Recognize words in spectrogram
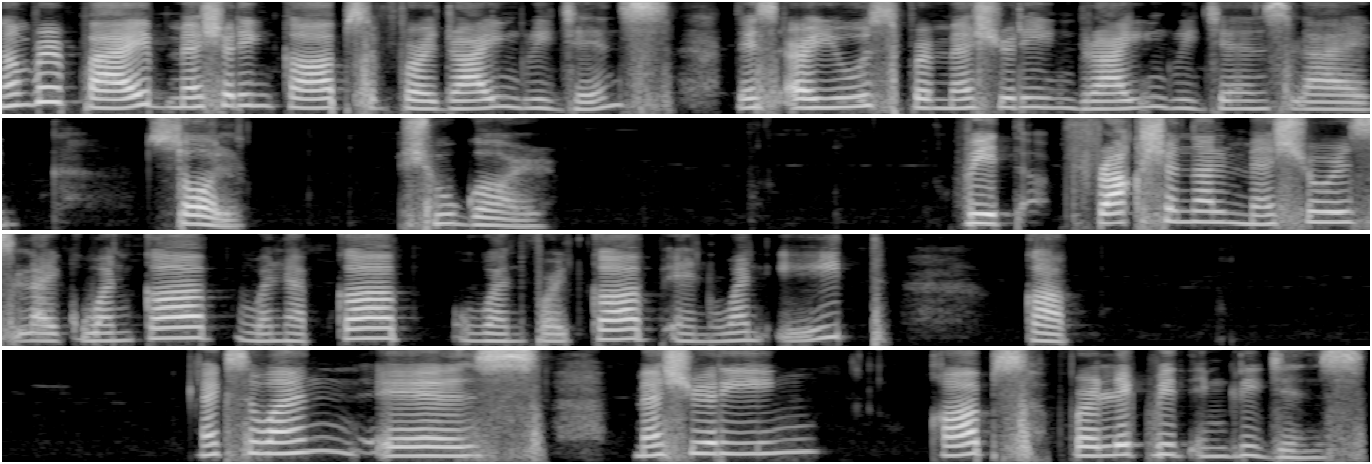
Number 5, measuring cups for dry ingredients. These are used for measuring dry ingredients like salt, sugar, with fractional measures like 1 cup, 1 half cup, 1 4 cup, and 1 8 cup. Next one is measuring cups for liquid ingredients.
